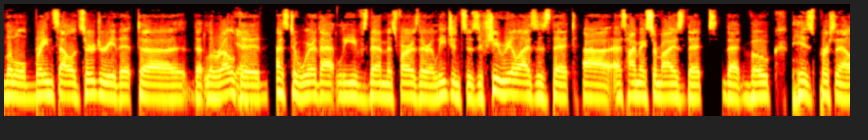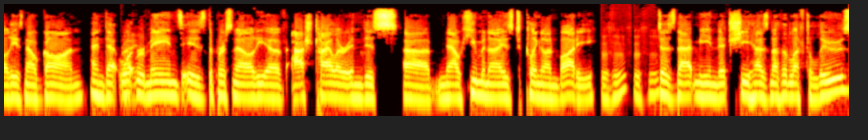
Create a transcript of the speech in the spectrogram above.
little brain salad surgery that uh, that L'Rell Yeah. did, as to where that leaves them as far as their allegiances. If she realizes that, uh, as Jaime surmised, that that Voq, his personality is now gone, and that what remains is the personality of Ash Tyler in this uh, now humanized Klingon body. Mm-hmm, mm-hmm. Does that mean that she has nothing left to lose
